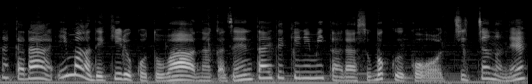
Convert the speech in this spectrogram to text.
だから今できることはなんか全体的に見たらすごくこうちっちゃなね、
